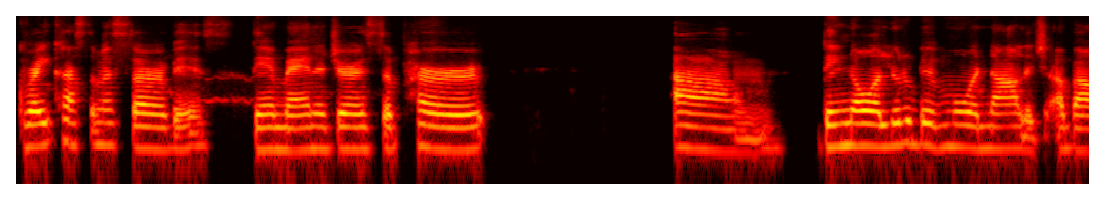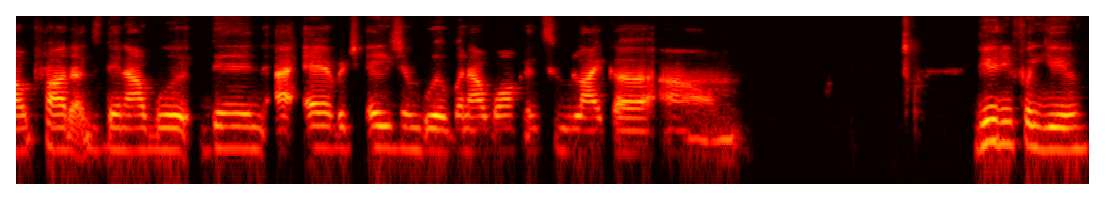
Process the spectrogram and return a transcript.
great customer service. Their manager is superb. Um they know a little bit more knowledge about products than I would than an average Asian would when I walk into like a um beauty for you.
